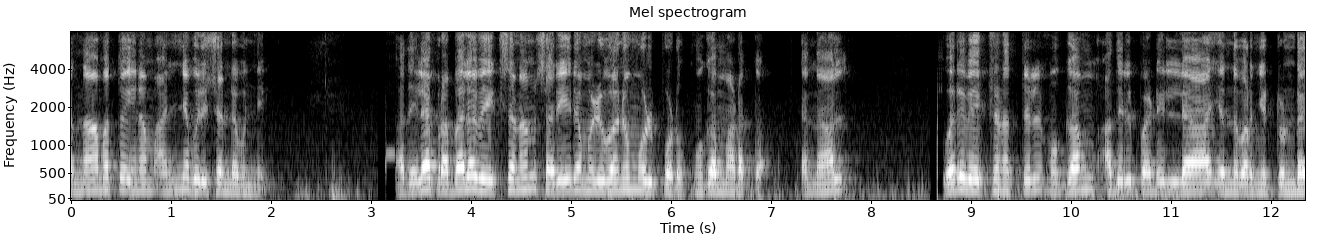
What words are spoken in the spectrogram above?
ഒന്നാമത്തെ ഇനം അന്യപുരുഷന്റെ മുന്നിൽ. അതിലെ പ്രബല വീക്ഷണം ശരീരം മുഴുവനും ഉൾപ്പെടും മുഖം അടക്കം. എന്നാൽ ഒരു വീക്ഷണത്തിൽ മുഖം അതിൽ പെടില്ല എന്ന് പറഞ്ഞിട്ടുണ്ട്.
